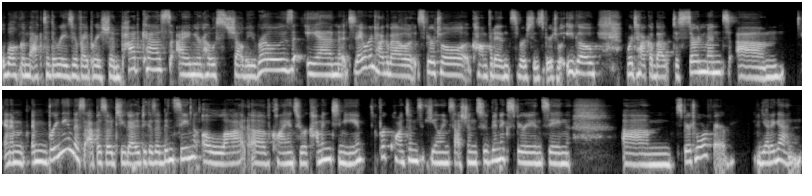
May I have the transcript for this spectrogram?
Welcome back to the Raise Your Vibration podcast. I am your host, Shelby Rose. And today we're going to talk about spiritual confidence versus spiritual ego. We're talking about discernment. Um, and I'm, I'm bringing this episode to you guys because I've been seeing a lot of clients who are coming to me for quantum healing sessions who've been experiencing um, spiritual warfare yet again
